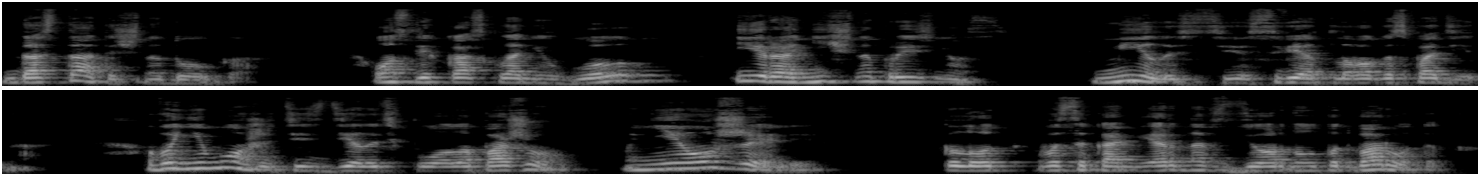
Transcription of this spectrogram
«Достаточно долго». Он слегка склонил голову и иронично произнес. «Милости светлого господина, вы не можете сделать пола пажом. Неужели?» Клод высокомерно вздернул подбородок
